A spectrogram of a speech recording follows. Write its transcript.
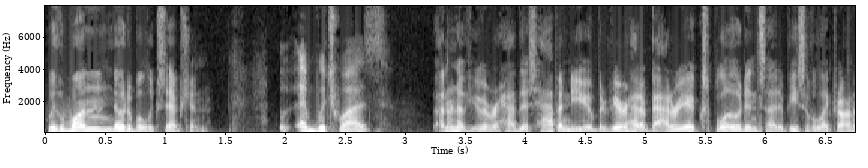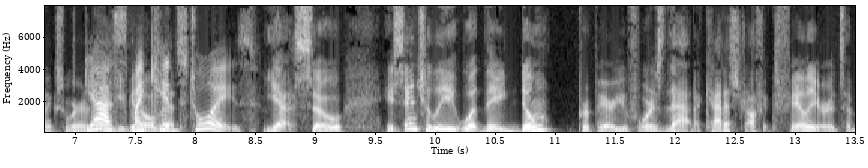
with one notable exception. And which was? I don't know if you've ever had this happen to you, but have you ever had a battery explode inside a piece of electronics? Where yes, my kids' that? toys. Yes. So essentially, what they don't prepare you for is that a catastrophic failure. It's a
